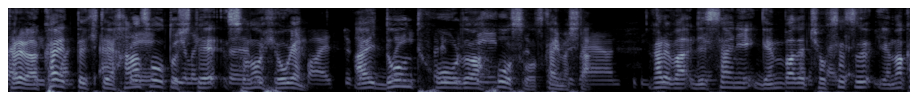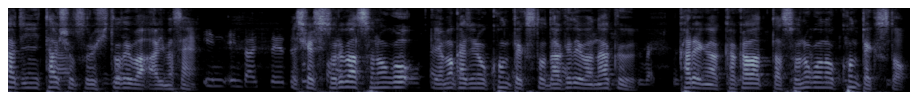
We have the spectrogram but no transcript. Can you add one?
彼は帰ってきて話そうとしてその表現 I don't hold a horse を使いました。彼は実際に現場で直接山火事に対処する人ではありません。しかしそれはその後山火事のコンテクストだけではなく彼が関わったその後のコンテクスト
